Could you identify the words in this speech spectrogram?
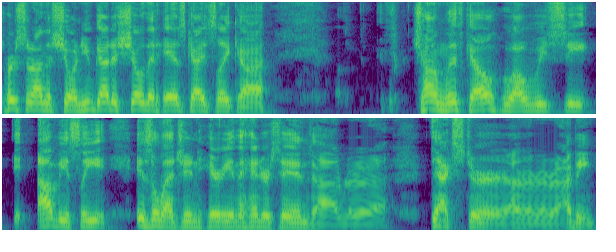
person on the show, and you've got a show that has guys like uh, John Lithgow, who obviously obviously is a legend. Harry and the Hendersons, uh, Dexter. Uh, I mean,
